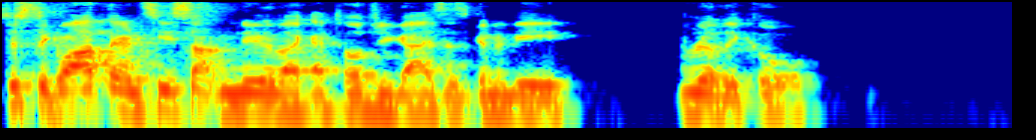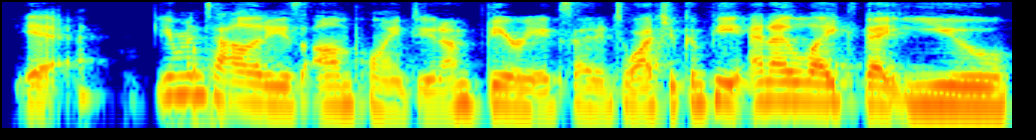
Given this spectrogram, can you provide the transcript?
just to go out there and see something new. Like I told you guys, is going to be really cool. Yeah. Your mentality is on point, dude. I'm very excited to watch you compete. And I like that you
